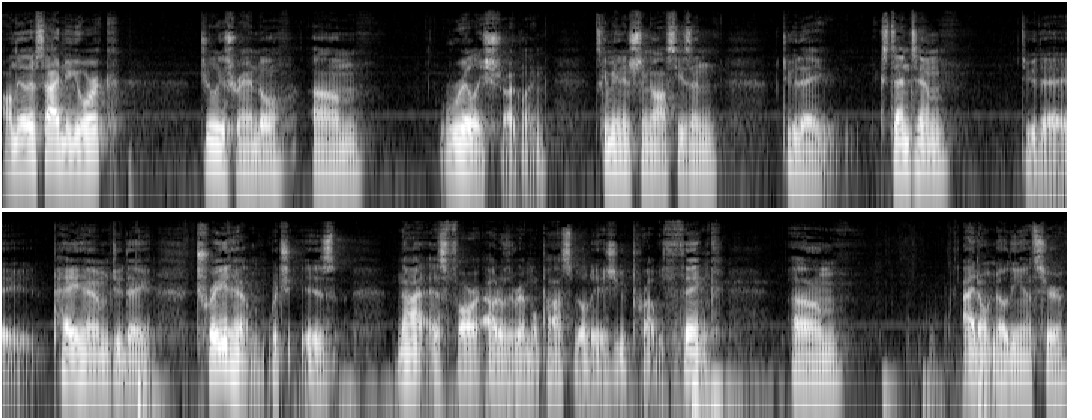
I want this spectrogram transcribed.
On the other side, New York, Julius Randle, um, really struggling. It's gonna be an interesting offseason. Do they extend him? Do they pay him? Do they trade him? Which is not as far out of the realm of possibility as you'd probably think. Um, I don't know the answer.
